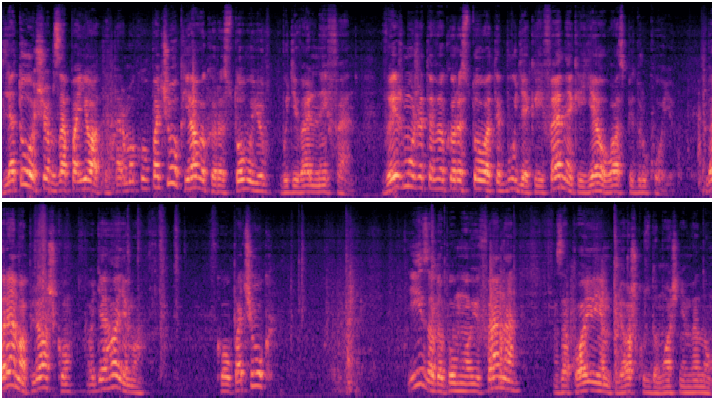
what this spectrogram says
Для того, щоб запаяти термоковпачок, я використовую будівельний фен. Ви ж можете використовувати будь-який фен, який є у вас під рукою. Беремо пляшку, одягаємо ковпачок і за допомогою фена запаюємо пляшку з домашнім вином.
